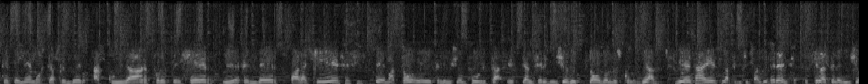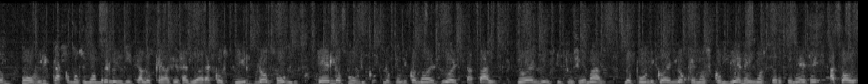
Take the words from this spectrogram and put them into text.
que tenemos que aprender a cuidar, proteger y defender para que ese sistema todo de televisión pública esté al servicio de todos los colombianos. Y esa es la principal diferencia. Es que la televisión pública, como su nombre lo indica, lo que hace es ayudar a construir lo público. ¿Qué es lo público? Lo público no es lo estatal, no es lo institucional. Lo público es lo que nos conviene y nos pertenece a todos.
